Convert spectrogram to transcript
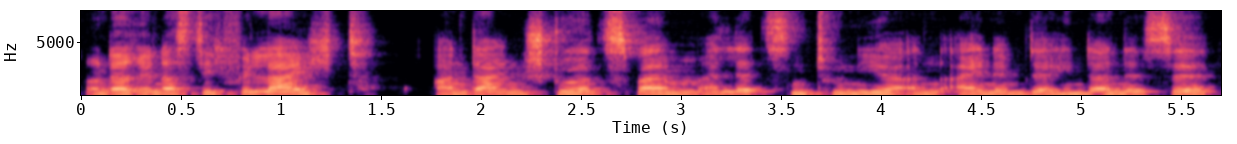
Und erinnerst dich vielleicht an deinen Sturz beim letzten Turnier an einem der Hindernisse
